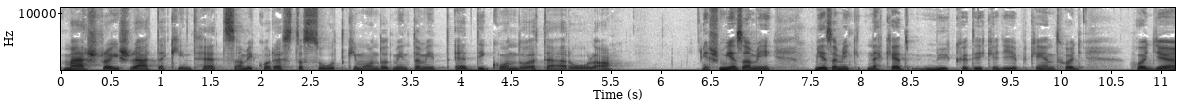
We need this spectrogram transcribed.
másra is rátekinthetsz, amikor ezt a szót kimondod, mint amit eddig gondoltál róla. És mi az, ami, mi az, ami neked működik egyébként, hogy, hogy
